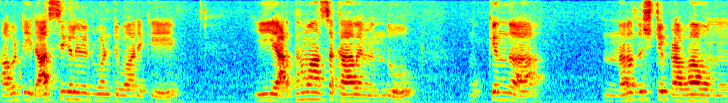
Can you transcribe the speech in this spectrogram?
కాబట్టి రాశి కలిగినటువంటి వారికి ఈ అర్ధమాస కాలం ఎందు ముఖ్యంగా నరదృష్టి ప్రభావము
